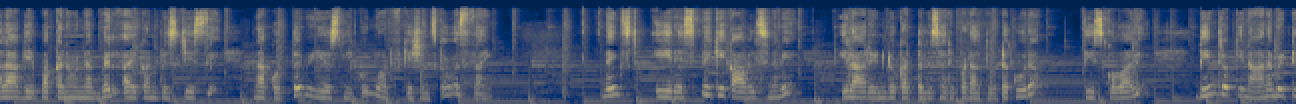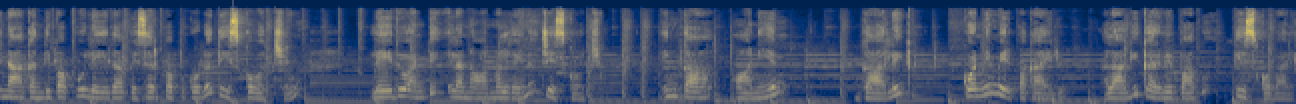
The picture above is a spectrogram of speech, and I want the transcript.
అలాగే పక్కన ఉన్న బెల్ ఐకాన్ ప్రెస్ చేసి నా కొత్త వీడియోస్ మీకు నోటిఫికేషన్స్గా వస్తాయి. నెక్స్ట్ ఈ రెసిపీకి కావలసినవి ఇలా రెండు కట్టలు సరిపడా తోటకూర తీసుకోవాలి. దీంట్లోకి నానబెట్టిన కందిపప్పు లేదా పెసరపప్పు కూడా తీసుకోవచ్చు. లేదు అంటే ఇలా నార్మల్గా అయినా చేసుకోవచ్చు. ఇంకా ఆనియన్ గార్లిక్ కొన్ని మిరపకాయలు అలాగే కరివేపాకు తీసుకోవాలి.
